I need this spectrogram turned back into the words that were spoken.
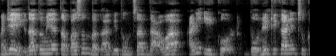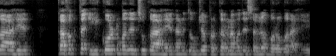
म्हणजे एकदा तुम्ही हे तपासून बघा की तुमचा दावा आणि ई कोर्ट दोन्ही ठिकाणी चुका आहेत का फक्त ई कोर्टमध्ये चुका आहेत आणि तुमच्या प्रकरणामध्ये सगळं बरोबर आहे?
